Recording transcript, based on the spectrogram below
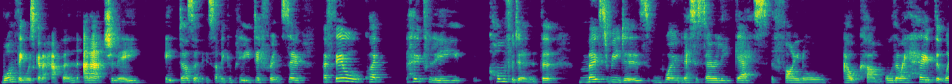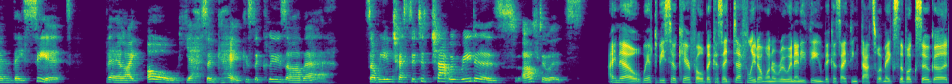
one thing was going to happen, and actually it doesn't. It's something completely different. So I feel quite hopefully confident that most readers won't necessarily guess the final outcome. Although I hope that when they see it, they're like, oh, yes, okay, because the clues are there. So I'll be interested to chat with readers afterwards. I know we have to be so careful because I definitely don't want to ruin anything because I think that's what makes the book so good.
